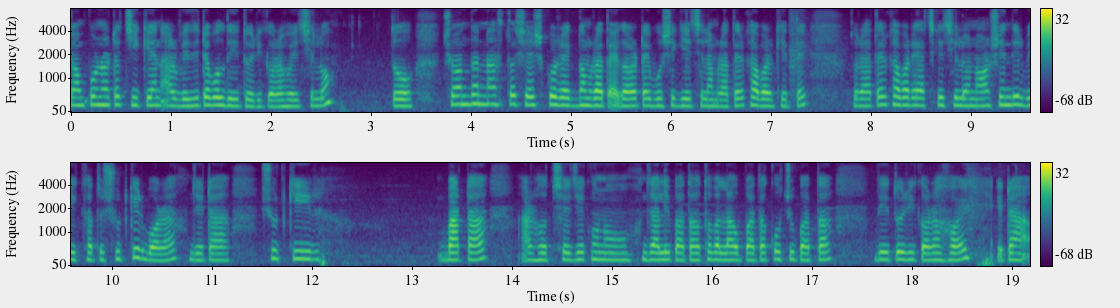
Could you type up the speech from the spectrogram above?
সম্পূর্ণটা চিকেন আর ভেজিটেবল দিয়ে তৈরি করা হয়েছিল। তো সন্ধ্যার নাস্তা শেষ করে একদম রাত এগারোটায় বসে গিয়েছিলাম রাতের খাবার খেতে। তো রাতের খাবারে আজকে ছিল নরসিংদীর বিখ্যাত শুটকির বড়া, যেটা শুটকির বাটা আর হচ্ছে যে কোনো জালি পাতা অথবা লাউ পাতা, কচু পাতা দিয়ে তৈরি করা হয়। এটা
